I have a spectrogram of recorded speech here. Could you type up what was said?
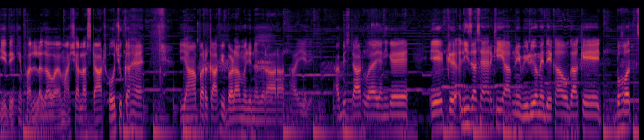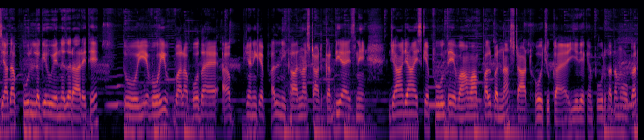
ये देखें, फल लगा हुआ है। माशाल्लाह स्टार्ट हो चुका है। यहाँ पर काफ़ी बड़ा मुझे नज़र आ रहा था, ये देखें। अभी स्टार्ट हुआ है, यानी कि एक अलीज़ा शहर की आपने वीडियो में देखा होगा कि बहुत ज़्यादा फूल लगे हुए नज़र आ रहे थे। तो ये वही वाला पौधा है। अब यानी कि फल निकालना स्टार्ट कर दिया है इसने। जहाँ जहाँ इसके फूल थे, वहाँ वहाँ फल बनना स्टार्ट हो चुका है। ये देखें, फूल ख़त्म होकर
